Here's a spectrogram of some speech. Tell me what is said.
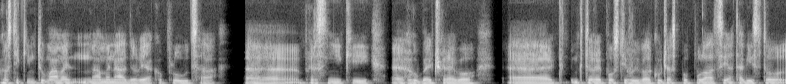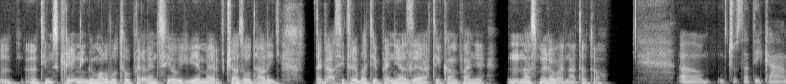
proste kým tu máme, máme nádory ako plúca, e, prsníky, e, hrubé črevo, E, ktoré postihujú veľkú časť populácie a takisto e, tým screeningom alebo tou prevenciou ich vieme včas odhaliť, tak asi treba tie peniaze a tie kampane nasmerovať na toto. Ehm, čo sa týka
